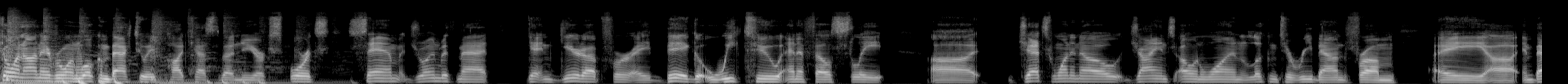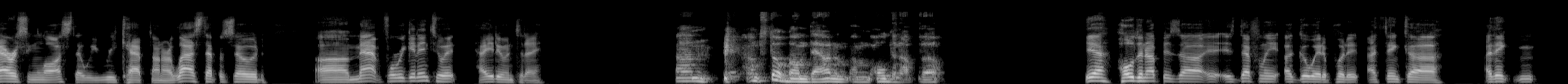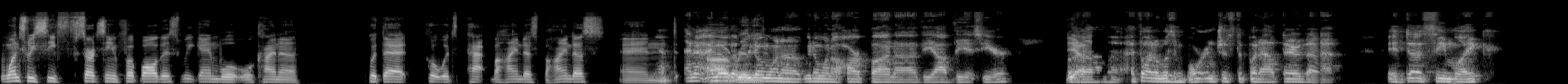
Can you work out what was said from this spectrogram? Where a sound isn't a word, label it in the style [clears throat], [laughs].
What's going on, everyone? Welcome back to a podcast about New York sports. Sam joined with Matt, getting geared up for a big week two NFL slate. Uh, Jets 1 0, Giants 0 1, looking to rebound from a uh, embarrassing loss that we recapped on our last episode. Uh, Matt, before we get into it, how you doing today? Um, [clears throat] I'm still bummed out. I'm, I'm holding up though. Yeah, holding up is uh is definitely a good way to put it. I think uh I think once we see start seeing football this weekend, we'll we'll kind of put that put what's pat behind us behind us and yeah. and I, know uh, that really... we don't want to we don't want to harp on uh, the obvious here. But, yeah, uh, I thought it was important just to put out there that it does seem like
